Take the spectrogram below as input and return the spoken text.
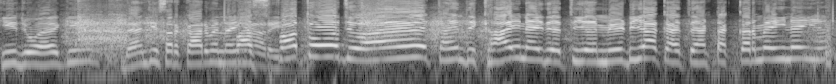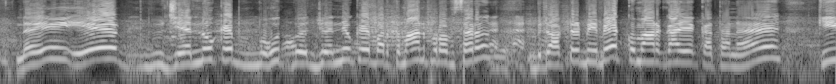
कि जो है कि बहन जी सरकार में नहीं आ रही। तो जो है कहीं दिखाई नहीं देती है मीडिया कहते हैं टक्कर में ही नहीं है। नहीं ये जेएनयू के बहुत जेएनयू के वर्तमान प्रोफेसर डॉक्टर विवेक कुमार का ये कथन है कि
